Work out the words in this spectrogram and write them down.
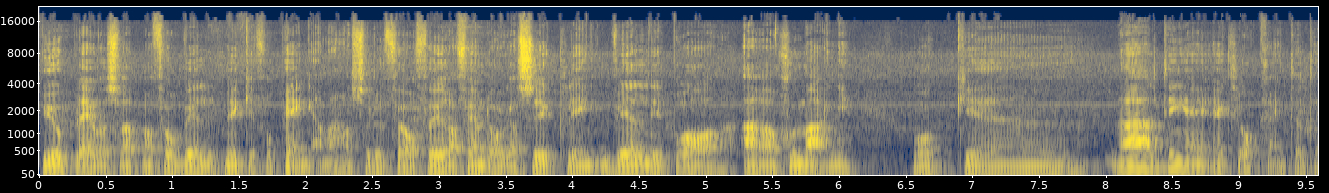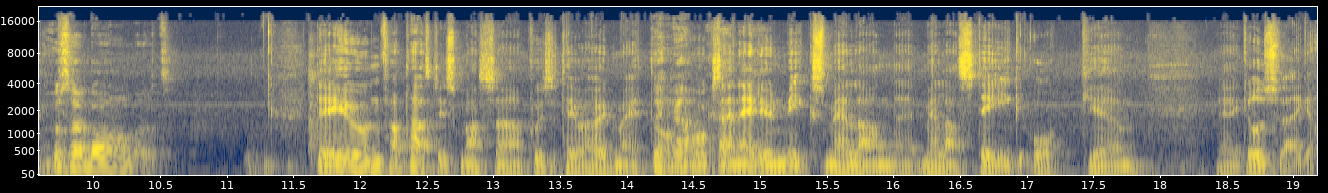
vi upplever så att man får väldigt mycket för pengarna. Alltså du får fyra fem dagars cykling, väldigt bra arrangemang och eh, nej, allting är, är klockrent helt Hur enkelt. ser banorna ut? Det är ju en fantastisk massa positiva höjdmeter Ja. och sen är det ju en mix mellan, mellan stig och eh, eh, grusvägar.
